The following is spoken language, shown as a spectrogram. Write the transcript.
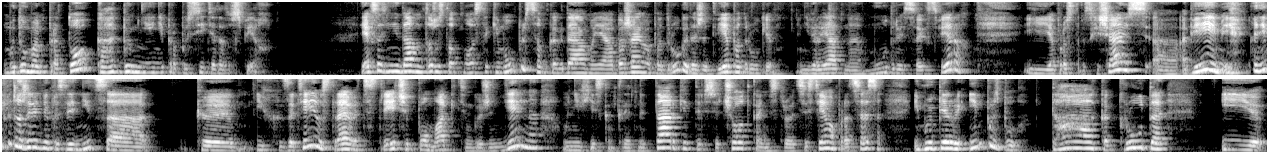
Мы думаем про то, как бы мне не пропустить этот успех. Я, кстати, недавно тоже столкнулась с таким импульсом, когда моя обожаемая подруга, даже две подруги, невероятно мудрые в своих сферах, и я просто восхищаюсь э, обеими, они предложили мне присоединиться к их затее устраивать встречи по маркетингу еженедельно, у них есть конкретные таргеты, все четко, они строят систему, процессы. И мой первый импульс был, так, как круто, и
